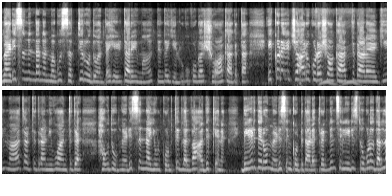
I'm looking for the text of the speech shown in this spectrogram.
ಮೆಡಿಸಿನಿಂದ ನನ್ನ ಮಗು ಸತ್ತಿರೋದು ಅಂತ ಹೇಳ್ತಾರೆ ಈ ಮಾತಿನಿಂದ ಎಲ್ರಿಗೂ ಕೂಡ ಶಾಕ್ ಆಗುತ್ತಾ? ಈ ಕಡೆ ಚಾರು ಕೂಡ ಶಾಕ್ ಆಗ್ತಿದ್ದಾಳೆ. ಏನು ಮಾತಾಡ್ತಿದ್ರ ನೀವು ಅಂತಿದ್ರೆ, ಹೌದು, ಮೆಡಿಸಿನ್ನ ಇವಳು ಕೊಡ್ತಿದ್ಲಲ್ವಾ? ಅದಕ್ಕೇನೆ. ಬೇಡದಿರೋ ಮೆಡಿಸಿನ್ ಕೊಟ್ಟಿದ್ದಾಳೆ. ಪ್ರೆಗ್ನೆನ್ಸಿ ಲೇಡೀಸ್ ತಗೊಳ್ಳೋದಲ್ಲ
